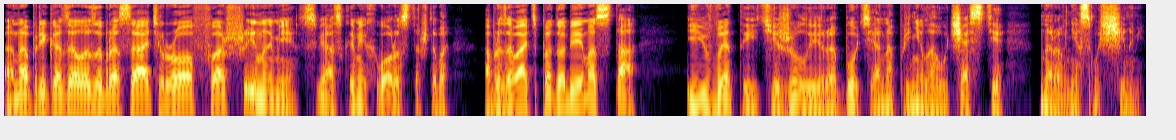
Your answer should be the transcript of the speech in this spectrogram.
Она приказала забросать ров фашинами, связками хвороста, чтобы образовать подобие моста, и в этой тяжелой работе она приняла участие наравне с мужчинами.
